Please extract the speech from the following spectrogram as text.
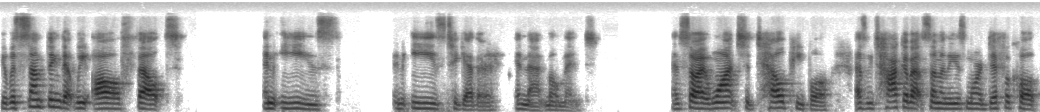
It was something that we all felt an ease, an ease together in that moment. And so I want to tell people as we talk about some of these more difficult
